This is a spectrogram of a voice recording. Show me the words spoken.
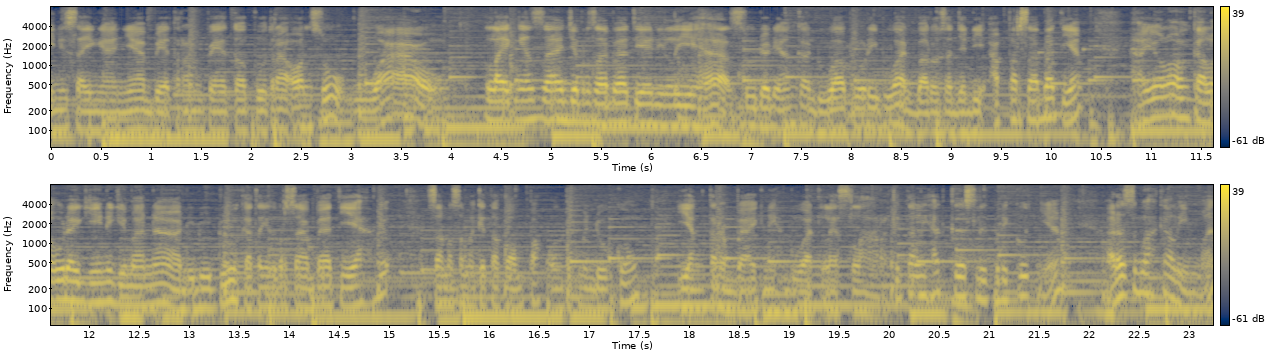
Ini saingannya Betran Peto Putra Onsu. Wow! Like-nya saja persahabat ya dilihat sudah di angka 20 ribuan baru saja di up persahabat ya. Hayo loh kalau udah gini gimana? Dududu katanya persahabat ya. Yuk sama-sama kita kompak untuk mendukung yang terbaik nih buat Leslar. Kita lihat ke slide berikutnya. Ada sebuah kalimat.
